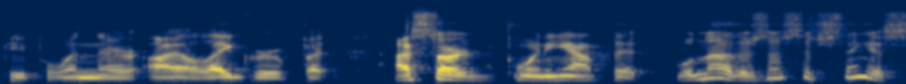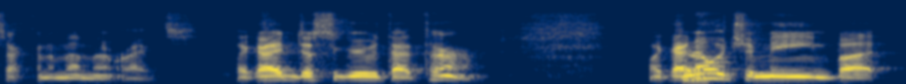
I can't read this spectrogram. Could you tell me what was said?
people in their ILA group, but I started pointing out that, well, no, there's no such thing as Second Amendment rights. Like, I disagree with that term. Like, sure. I know what you mean, but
